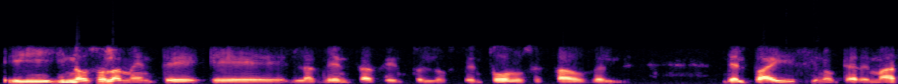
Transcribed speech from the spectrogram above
y, no solamente eh, las ventas entre los en todos los estados del del país sino que además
